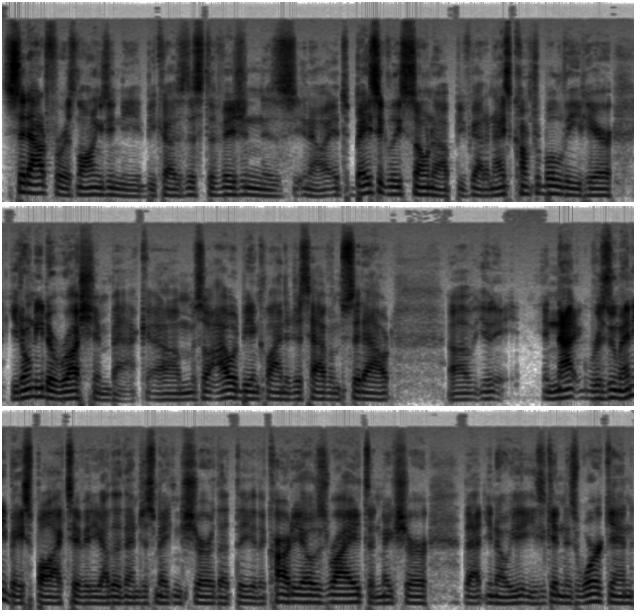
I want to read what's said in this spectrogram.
sit out for as long as you need because this division is you know it's basically sewn up. You've got a nice comfortable lead here. You don't need to rush him back. Um, so I would be inclined to just have him sit out. Uh, you, and not resume any baseball activity other than just making sure that the the cardio is right and make sure that you know he's getting his work in.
